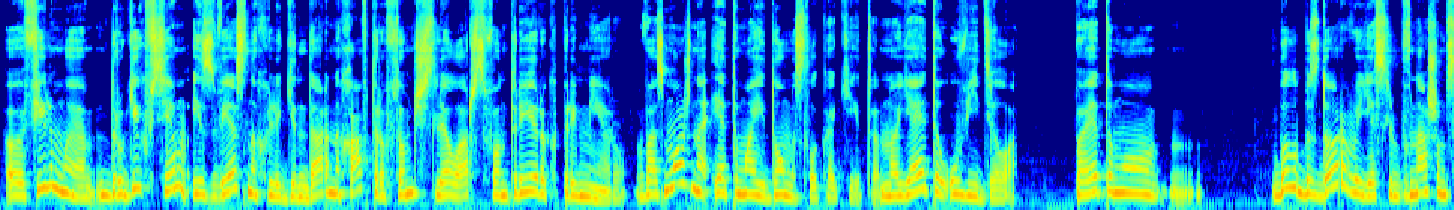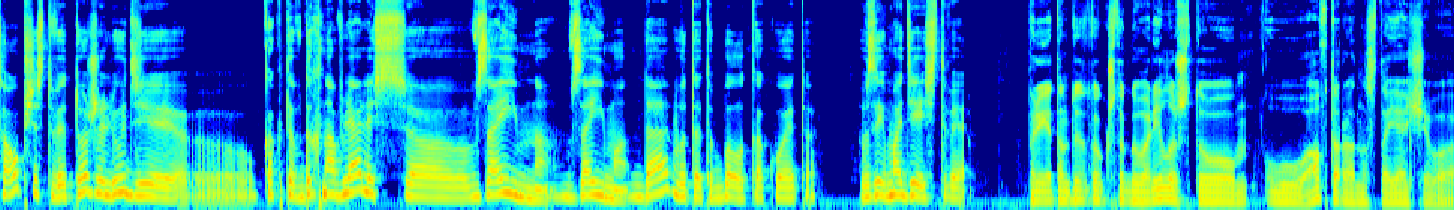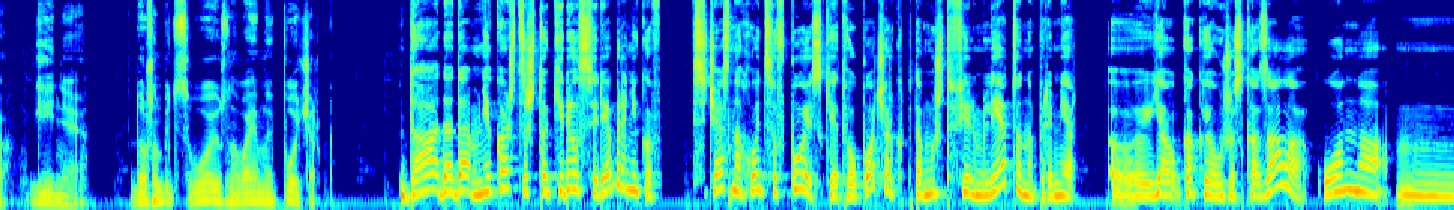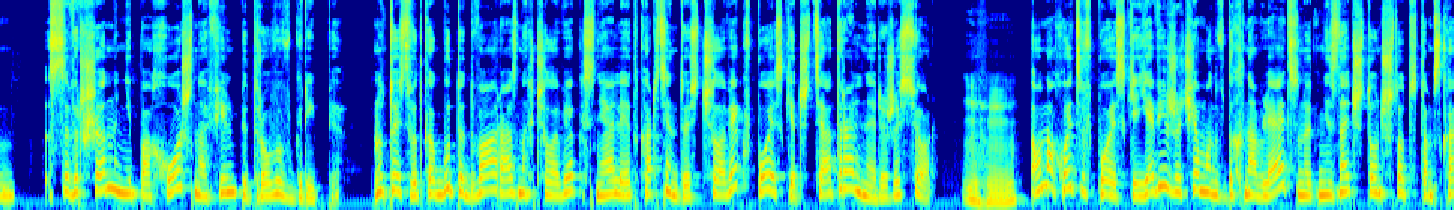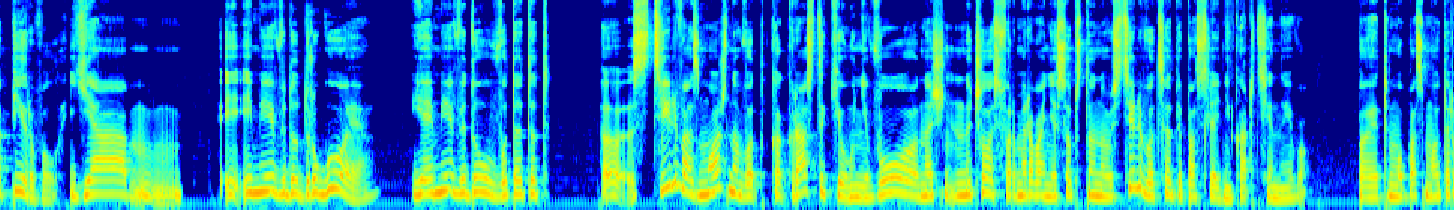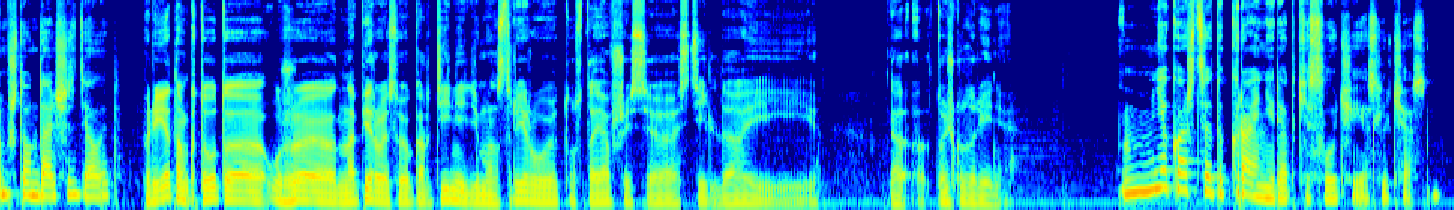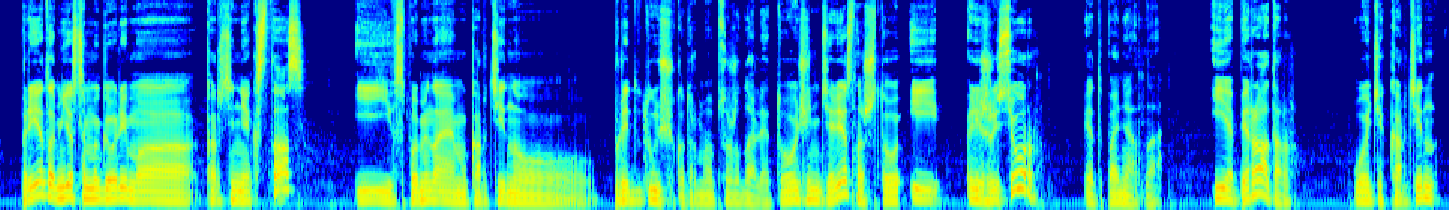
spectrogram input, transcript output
э, фильмы других всем известных легендарных авторов, в том числе Ларс фон Триера, к примеру. Возможно, это мои домыслы какие-то, но я это увидела. Поэтому было бы здорово, если бы в нашем сообществе тоже люди э, как-то вдохновлялись э, взаимно, взаимо, да, вот это было какое-то взаимодействие. При этом ты только что говорила, что у автора настоящего гения должен быть свой узнаваемый почерк. Да, да, да. Мне кажется, что Кирилл Серебренников сейчас находится в поиске этого почерка, потому что фильм «Лето», например, э, я, как я уже сказала, он совершенно не похож на фильм Петрова в гриппе. Ну, то есть вот как будто два разных человека сняли эту картину. То есть человек в поиске, это же театральный режиссер. Угу. Он находится в поиске. Я вижу, чем он вдохновляется, но это не значит, что он что-то там скопировал. Я имею в виду другое. Я имею в виду вот этот стиль, возможно, вот как раз-таки у него нач... началось формирование собственного стиля вот с этой последней картины его. Поэтому посмотрим, что он дальше сделает. При этом кто-то уже на первой своей картине демонстрирует устоявшийся стиль, да, и э, точку зрения. Мне кажется, это крайне редкий случай, если честно. При этом, если мы говорим о картине «Экстаз», и вспоминаем картину предыдущую, которую мы обсуждали, то очень интересно, что и режиссер, это понятно, и оператор у этих картин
